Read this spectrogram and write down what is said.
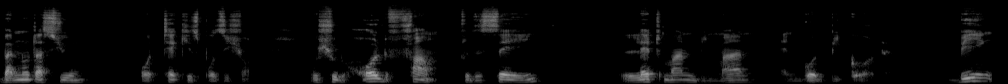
but not assume or take his position. We should hold firm to the saying, Let man be man and God be God. Being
